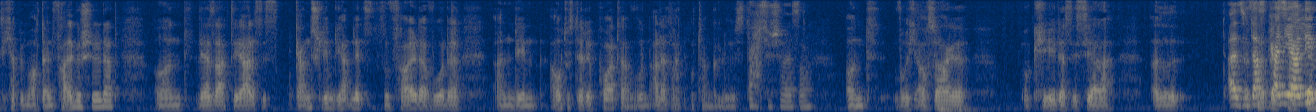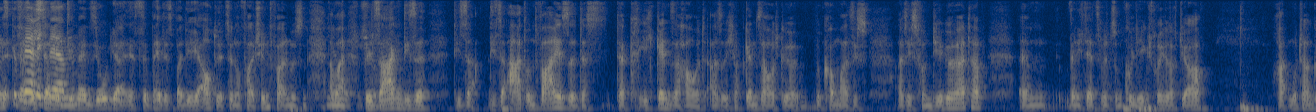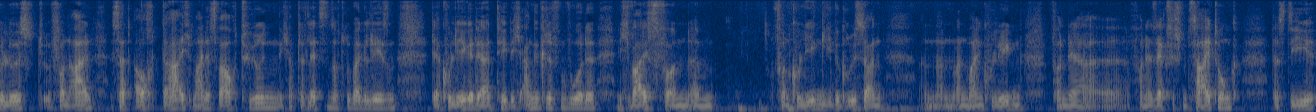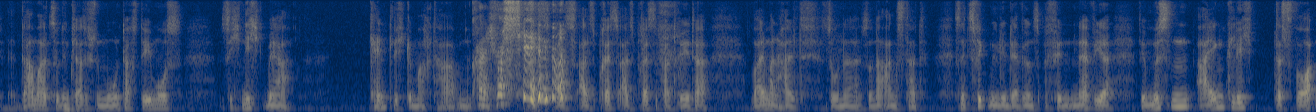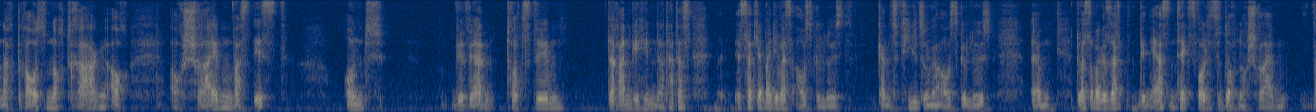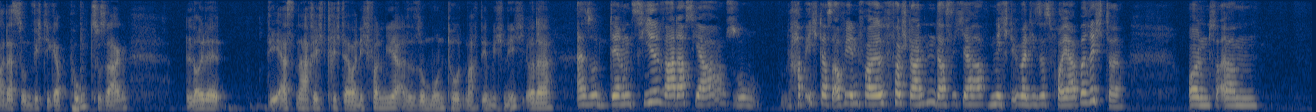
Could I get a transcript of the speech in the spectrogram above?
ich habe ihm auch deinen Fall geschildert und der sagte, ja, das ist ganz schlimm. Die hatten letztens einen Fall, da wurde an den Autos der Reporter wurden alle Radmuttern gelöst. Ach du Scheiße. Und wo ich auch sage, okay, das ist ja, also. Also das, das kann das ja lebensgefährlich ja, das ist ja werden. Dimension, ja, das hätte es bei dir ja auch, du hättest ja nur falsch hinfallen müssen. Aber ja, will sagen, diese, diese, diese Art und Weise, das, da kriege ich Gänsehaut. Also ich habe Gänsehaut bekommen, als ich es als von dir gehört habe. Ähm, wenn ich da jetzt mit so einem Kollegen spreche, sagt ja, Radmuttern gelöst von allen. Es hat auch da, ich meine, es war auch Thüringen, ich habe das letztens noch drüber gelesen, der Kollege, der täglich angegriffen wurde. Ich weiß von ähm, von Kollegen, liebe Grüße an, an, an meinen Kollegen von der, äh, von der Sächsischen Zeitung, dass die damals zu den klassischen Montagsdemos sich nicht mehr kenntlich gemacht haben. Kann als, ich verstehen. Als, als, als, Presse, als Pressevertreter, weil man halt so eine, so eine Angst hat. Das ist eine Zwickmühle, in der wir uns befinden. Ne? Wir, wir müssen eigentlich das Wort nach draußen noch tragen, auch, auch schreiben, was ist. Und wir werden trotzdem daran gehindert. Hat das, es hat ja bei dir was ausgelöst, ganz viel sogar mhm. ausgelöst. Ähm, du hast aber gesagt, den ersten Text wolltest du doch noch schreiben. War das so ein wichtiger Punkt zu sagen, Leute, die erste Nachricht kriegt ihr aber nicht von mir, also so mundtot macht ihr mich nicht, oder? Also deren Ziel war das ja, so habe ich das auf jeden Fall verstanden, dass ich ja nicht über dieses Feuer berichte. Und ähm,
